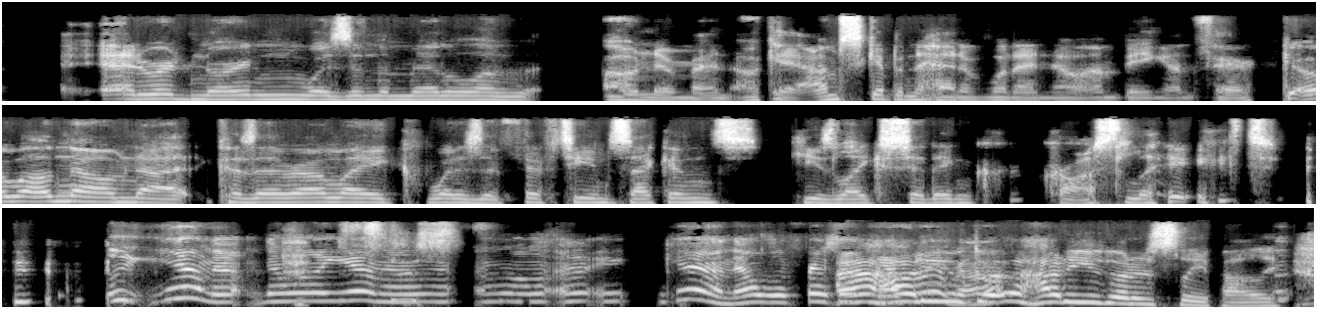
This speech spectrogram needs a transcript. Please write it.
edward norton was in the middle of Oh, never mind. Okay, I'm skipping ahead of what I know. I'm being unfair. Well, no, I'm not, because around like what is it, 15 seconds? He's like sitting cross-legged. yeah, no, no, yeah, no, uh, yeah. That was the first. How, how do you go? How do you go to sleep, Holly?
